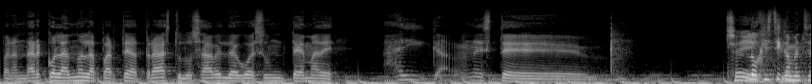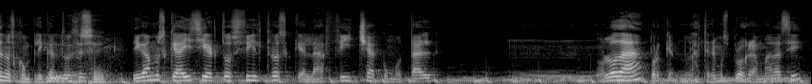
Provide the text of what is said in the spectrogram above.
para andar colando en la parte de atrás, tú lo sabes, luego es un tema de, ay, cabrón, este... Logísticamente se nos complica. Entonces, digamos que hay ciertos filtros que la ficha como tal lo da, porque no la tenemos programada así,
